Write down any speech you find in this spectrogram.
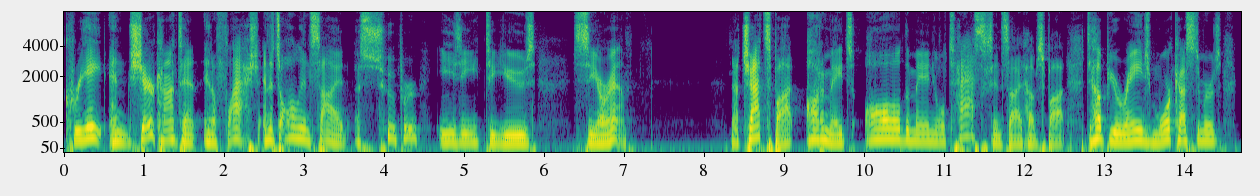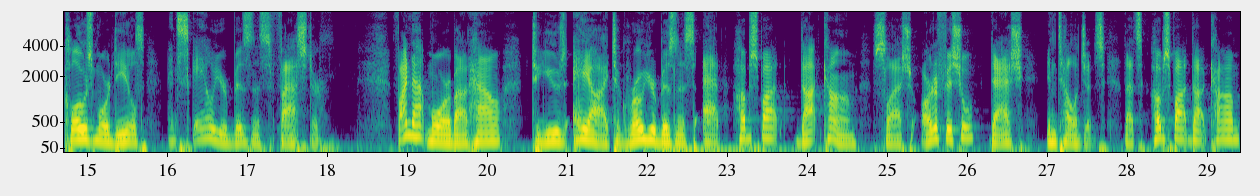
create, and share content in a flash. And it's all inside a super easy to use CRM. Now, ChatSpot automates all the manual tasks inside HubSpot to help you arrange more customers, close more deals, and scale your business faster. Find out more about how to use AI to grow your business at HubSpot.com slash artificial dash intelligence. That's HubSpot.com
